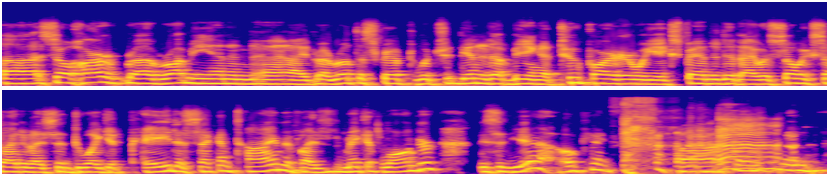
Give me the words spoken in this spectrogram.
Uh, so Harv uh, brought me in and uh, I, wrote the script, which ended up being a two-parter. We expanded it. I was so excited. I said, "Do I get paid a second time if I make it longer?" They said, "Yeah, okay." Uh, and, and,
